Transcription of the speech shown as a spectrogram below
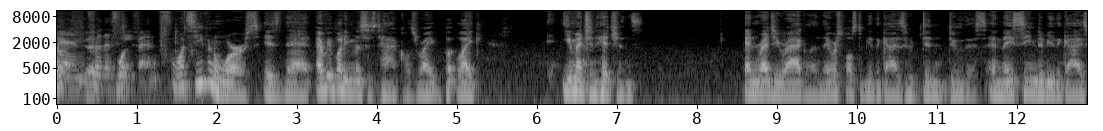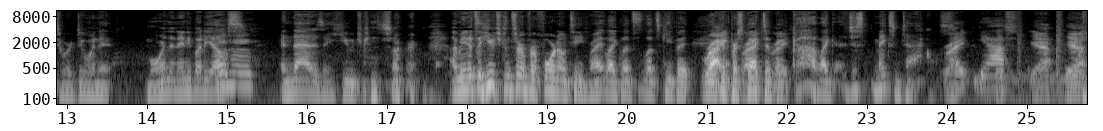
been It- for this What- defense. What's even worse is that everybody misses tackles, right? But like you mentioned Hitchens and Reggie Ragland, they were supposed to be the guys who didn't do this, and they seem to be the guys who are doing it more than anybody else. Mm-hmm. And that is a huge concern. I mean, it's a huge concern for a 4-0 team, right? Like let's let's keep it Right, in perspective. right, right. But God, like just make some tackles. right. Yeah. It's- yeah. Yeah.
